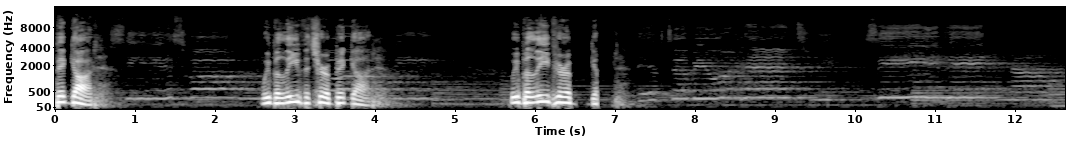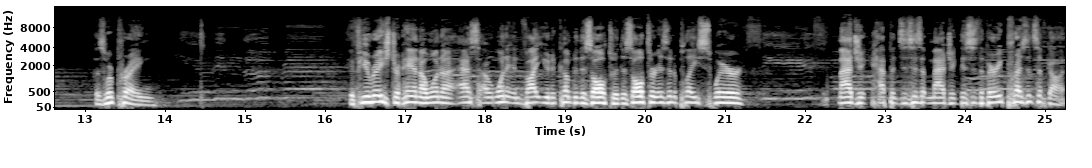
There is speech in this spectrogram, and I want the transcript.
Big God. We believe that you're a big God. We believe you're a As we're praying, if you raised your hand, I want to ask, I want to invite you to come to this altar. This altar isn't a place where magic happens. This isn't magic. This is the very presence of God.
